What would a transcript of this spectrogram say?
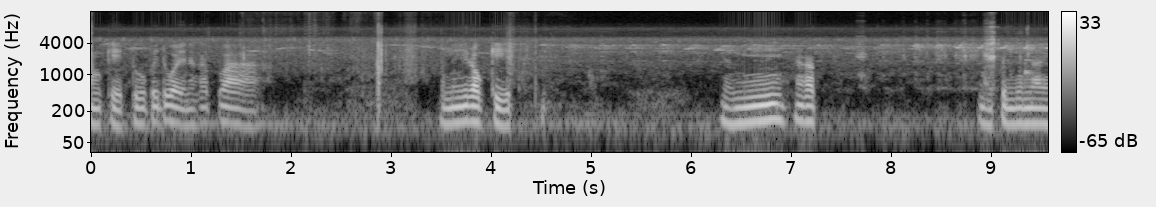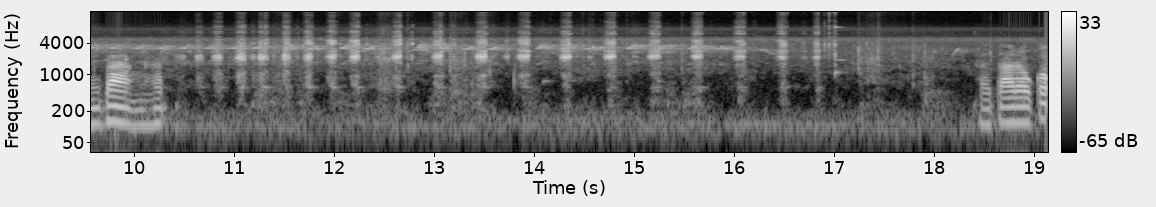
สังเกตดูไปด้วยนะครับว่าวันนี้เรากรีด อย่างนี้นะครับ มันเป็นยังไงบ้างนะครับสายตาเราก็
